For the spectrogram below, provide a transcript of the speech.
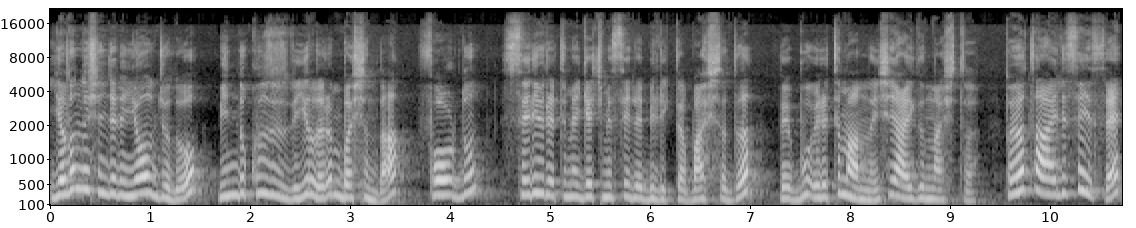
Yalın düşüncenin yolculuğu 1900'lü yılların başında Ford'un seri üretime geçmesiyle birlikte başladı ve bu üretim anlayışı yaygınlaştı. Toyota ailesi ise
